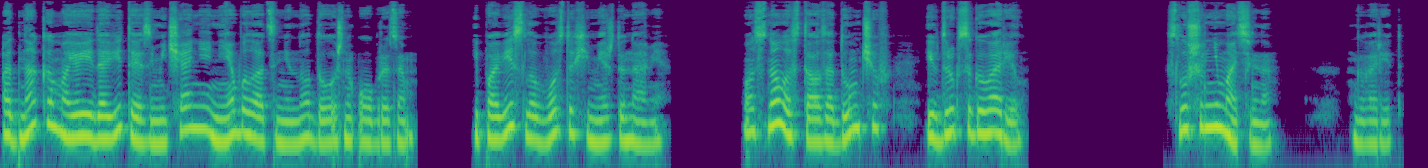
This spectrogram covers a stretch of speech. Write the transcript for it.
Однако мое ядовитое замечание не было оценено должным образом и повисло в воздухе между нами. Он снова стал задумчив и вдруг заговорил. «Слушай внимательно», — говорит.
